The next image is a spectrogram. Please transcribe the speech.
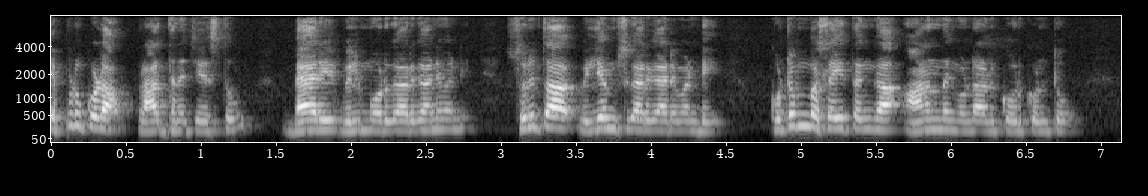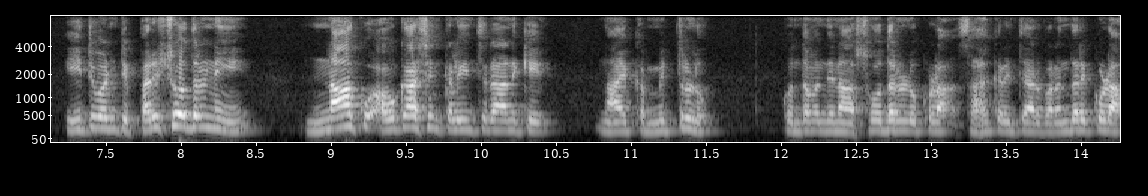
ఎప్పుడు కూడా ప్రార్థన చేస్తూ బ్యారీ విల్మోర్ గారు కానివ్వండి సునీత విలియమ్స్ గారు కానివ్వండి కుటుంబ సహితంగా ఆనందంగా ఉండాలని కోరుకుంటూ ఇటువంటి పరిశోధనని నాకు అవకాశం కలిగించడానికి నా యొక్క మిత్రులు కొంతమంది నా సోదరులు కూడా సహకరించారు. వారందరికీ కూడా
